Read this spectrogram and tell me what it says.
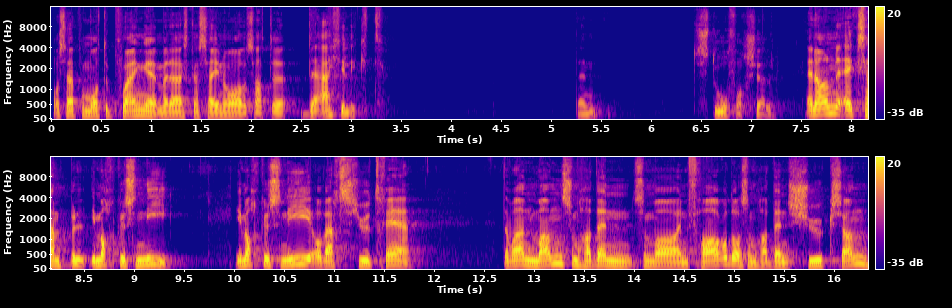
Og så er på en måte Poenget med det jeg skal si nå, altså at det, det er ikke likt. Det er en stor forskjell. En annen eksempel i Markus 9. I Markus 9 og vers 23 Det var en mann som, en, som var en far da, som hadde en sjuk sønn.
